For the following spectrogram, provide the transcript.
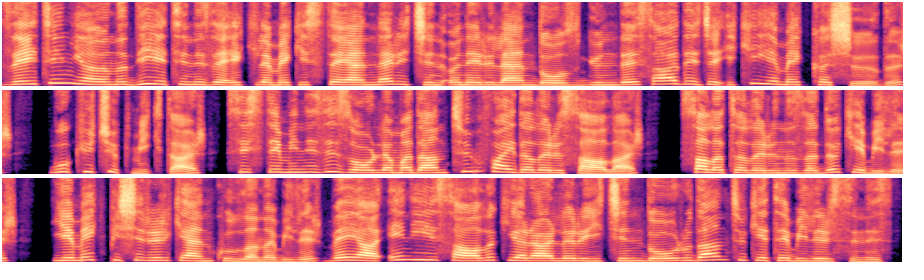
Zeytinyağını diyetinize eklemek isteyenler için önerilen doz günde sadece 2 yemek kaşığıdır. Bu küçük miktar, sisteminizi zorlamadan tüm faydaları sağlar, salatalarınıza dökebilir, yemek pişirirken kullanabilir veya en iyi sağlık yararları için doğrudan tüketebilirsiniz.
